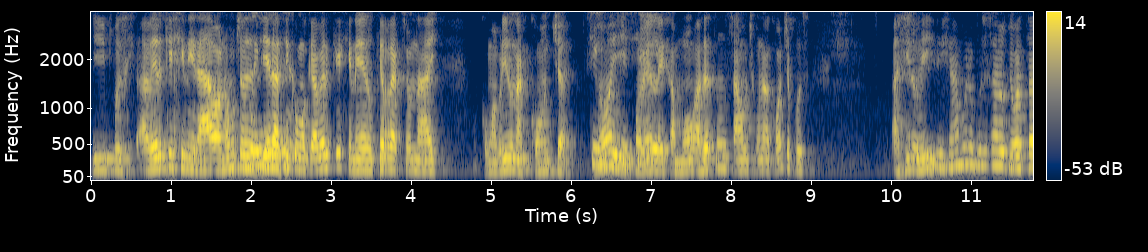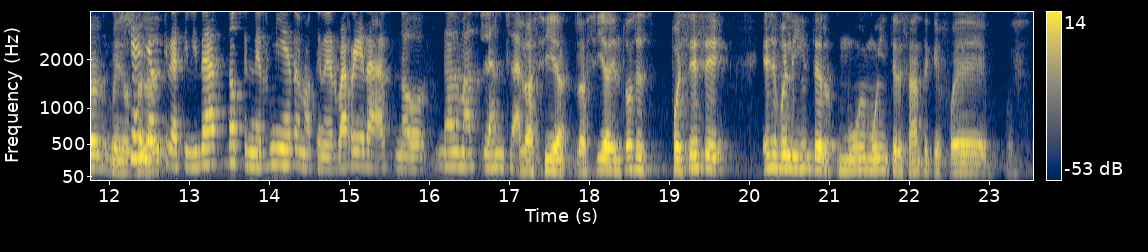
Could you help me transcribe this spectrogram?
Y pues a ver qué generaba, ¿no? Muchas veces sí era así como que a ver qué genero, qué reacción hay, como abrir una concha, Sí, ¿no? Y sí, sí. ponerle jamón, hacerte un sándwich con una concha, pues así lo vi y dije, ah, bueno, pues es algo que va a estar medio Ingenio, creatividad, no tener miedo, no tener barreras, no, nada más lanzar. Lo hacía, lo hacía. Entonces, pues ese, ese fue el Inter muy, muy interesante que fue, pues,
